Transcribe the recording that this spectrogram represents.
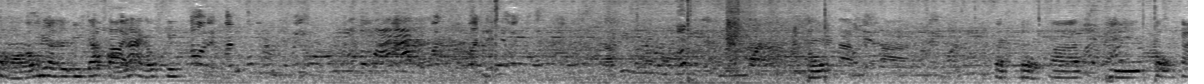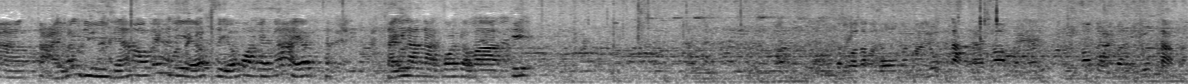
สองแล้วพยายามจะยิงยัดสายได้ครับคิกโค้ชกระโดดมาทีตรงกลางจ่ายไม่ดีนะเอาไม่ทันดีครับเสียบอลกันง่ายครับสายลานดัดบอลกลับมาคิก แต่พอตะโพมันมีลูกหนักนะชอบไหมเขาโดนมันมีลูกหนักอะ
